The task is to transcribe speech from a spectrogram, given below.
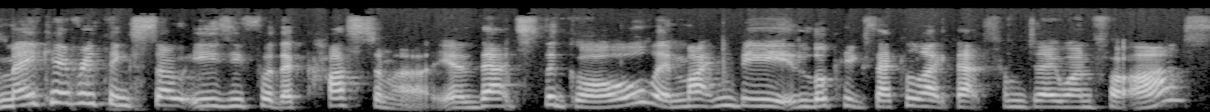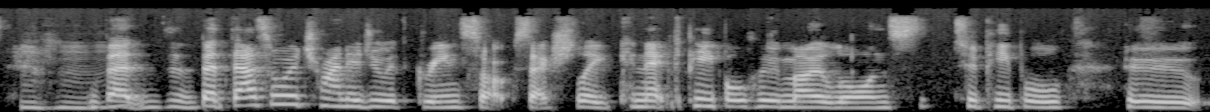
make everything so easy for the customer. Know, that's the goal. It mightn't be look exactly like that from day one for us, mm-hmm. but but that's what we're trying to do with Green Socks. Actually, connect people who mow lawns to people who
